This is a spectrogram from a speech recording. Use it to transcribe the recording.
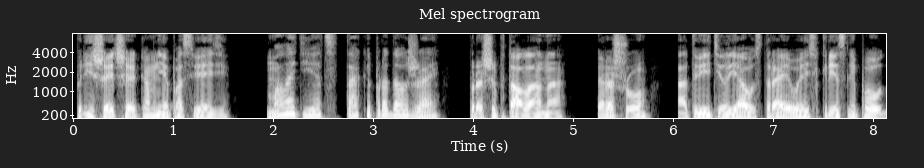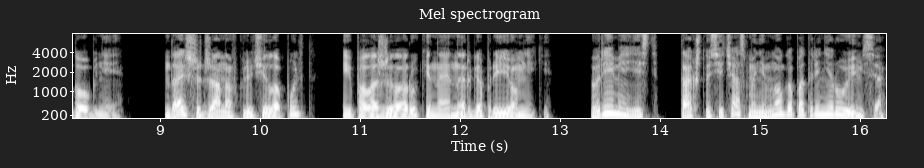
пришедшее ко мне по связи. «Молодец, так и продолжай», – прошептала она. «Хорошо», – ответил я, устраиваясь в кресле поудобнее. Дальше Джана включила пульт и положила руки на энергоприемники. «Время есть, так что сейчас мы немного потренируемся.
